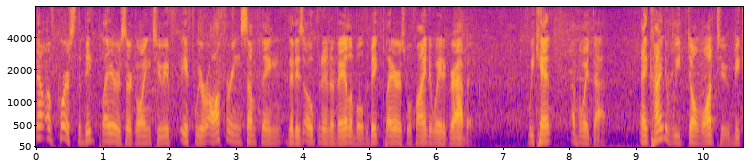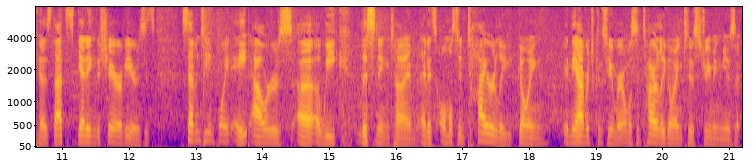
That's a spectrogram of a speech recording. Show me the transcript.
Now, of course, the big players are going to, if, if we're offering something that is open and available, the big players will find a way to grab it. We can't avoid that. And kind of we don't want to because that's getting the share of ears. It's 17.8 hours uh, a week listening time, and it's almost entirely going, in the average consumer, almost entirely going to streaming music.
